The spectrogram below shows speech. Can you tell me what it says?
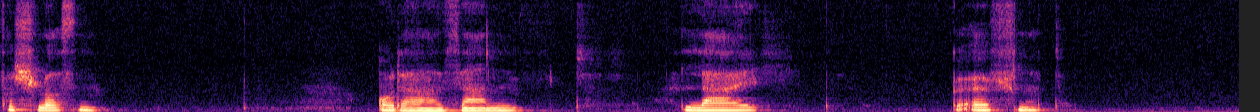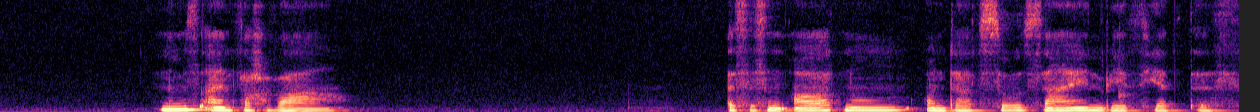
verschlossen oder sanft, leicht geöffnet. Nimm es einfach wahr. Es ist in Ordnung und darf so sein, wie es jetzt ist.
